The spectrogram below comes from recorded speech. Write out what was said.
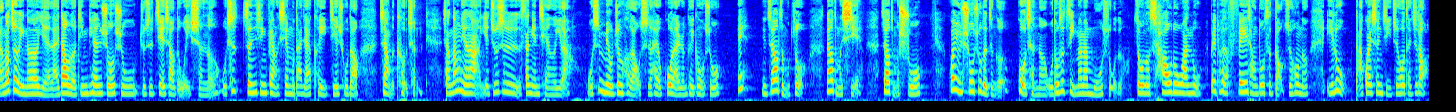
讲到这里呢，也来到了今天说书就是介绍的尾声了。我是真心非常羡慕大家可以接触到这样的课程。想当年啊，也就是三年前而已啦，我是没有任何老师还有过来人可以跟我说：“诶，你知道怎么做？那要怎么写？这要怎么说？”关于说书的整个过程呢，我都是自己慢慢摸索的，走了超多弯路，被退了非常多次稿之后呢，一路打怪升级之后才知道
